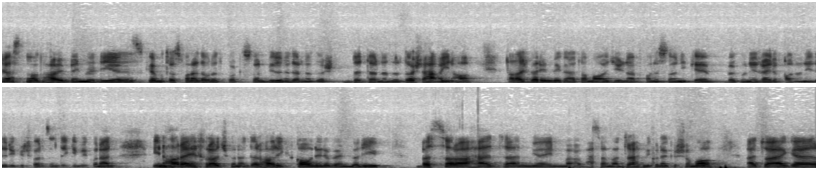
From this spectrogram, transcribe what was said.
اسنادهای بین المللی است که متاسفانه دولت پاکستان بدون در نظر در نظر داشت همه اینها تلاش بر این می‌کنه تا مهاجرین افغانستانی که به گونه غیر قانونی در کشور زندگی می‌کنند اینها را اخراج کنند. در حالی که قوانین بین المللی به صراحت میایین مبحث مطرح می‌کنه که شما حتی اگر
